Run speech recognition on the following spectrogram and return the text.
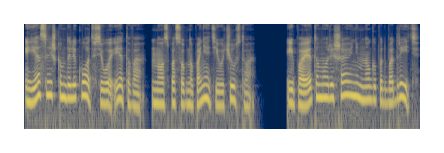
Я слишком далеко от всего этого, но способна понять его чувства. И поэтому решаю немного подбодрить.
